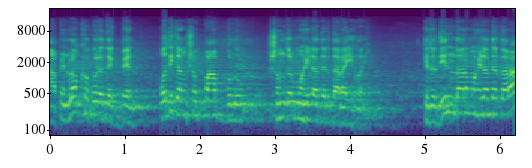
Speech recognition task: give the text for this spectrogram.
আপনি লক্ষ্য করে দেখবেন, অধিকাংশ পাপগুলো সুন্দর মহিলাদের দ্বারাই হয়। কিন্তু দিনদার মহিলাদের দ্বারা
